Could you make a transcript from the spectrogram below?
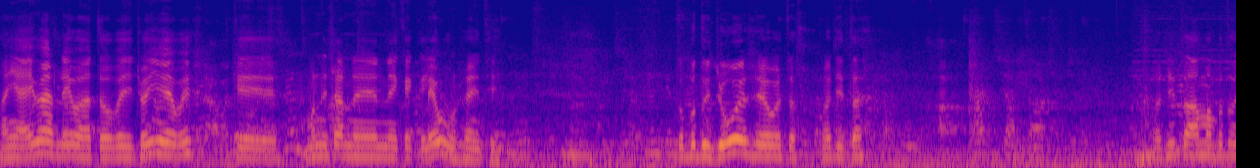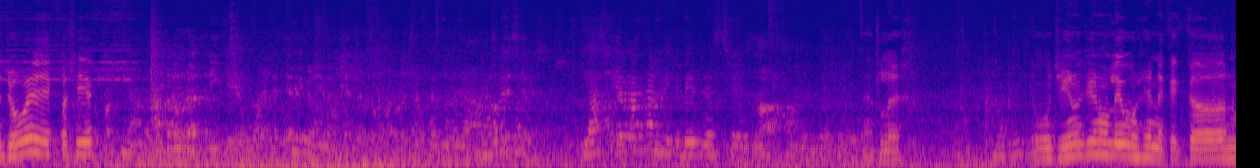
અહીંયા આવ્યા લેવા તો ભાઈ જોઈએ હવે કે મનીષાને ને કંઈક લેવું છે અહીંથી. તો બધું જોવે છે હવે તો હજી તો. હજી તો આમાં બધું જોવે એક પછી એક. નવરાત્રી કે એવું હોય ને ત્યારે હા. એટલે એવું ઝીણું ઝીણું લેવું છે ને કંઈક અને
